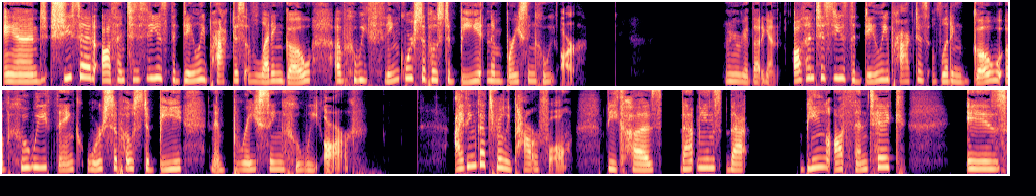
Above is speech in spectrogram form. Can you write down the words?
And she said authenticity is the daily practice of letting go of who we think we're supposed to be and embracing who we are. Let me read that again. Authenticity is the daily practice of letting go of who we think we're supposed to be and embracing who we are. I think that's really powerful because that means that being authentic is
